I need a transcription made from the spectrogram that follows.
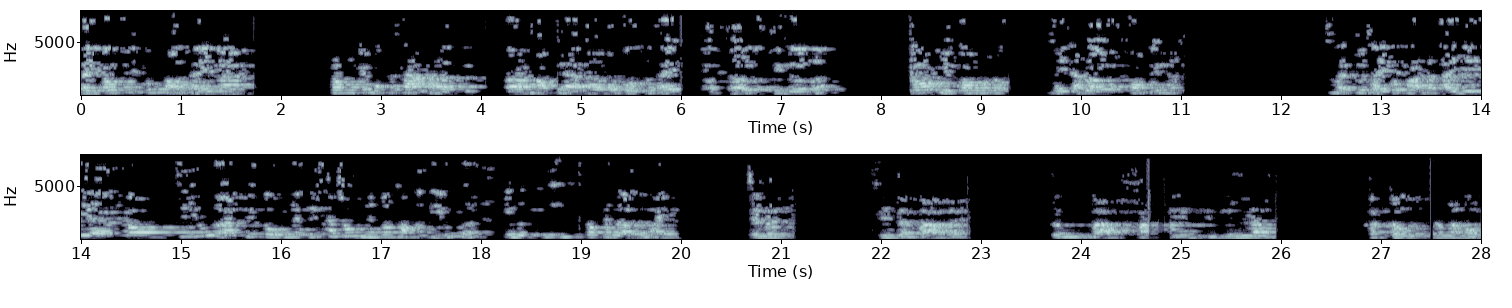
Thầy con cũng hỏi thầy là trong cái một cái khóa mà à, học là à, mỗi tuần của thầy ở, ở thiền đường đó có nhiều con đó thầy trả lời một con kiểu nữa thầy, thưa thầy có phải là tại vì ờ, con thiếu uh, thiếu tu nên thiếu sáng suốt nên con không được hiểu hiểu được những câu trả lời của thầy? Cho nên khi tờ báo này từng báo phát triển thì những năm có tu nó mới hội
